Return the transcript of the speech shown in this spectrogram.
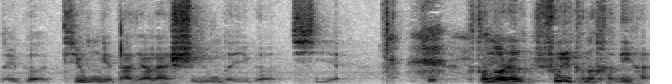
那个提供给大家来使用的一个企业。就很多人数据可能很厉害，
